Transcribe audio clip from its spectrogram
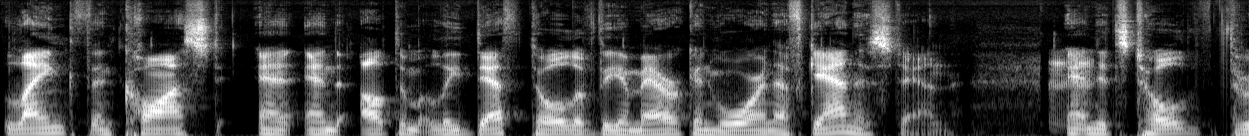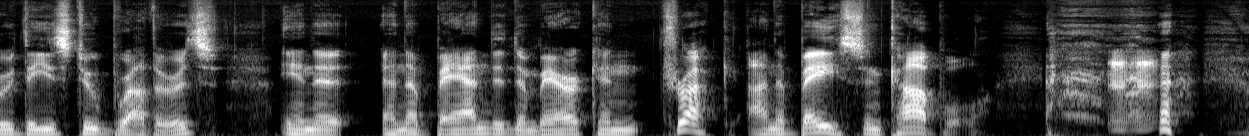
length and cost and, and ultimately death toll of the American war in Afghanistan. Mm-hmm. And it's told through these two brothers in a, an abandoned American truck on a base in Kabul. Mm-hmm.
